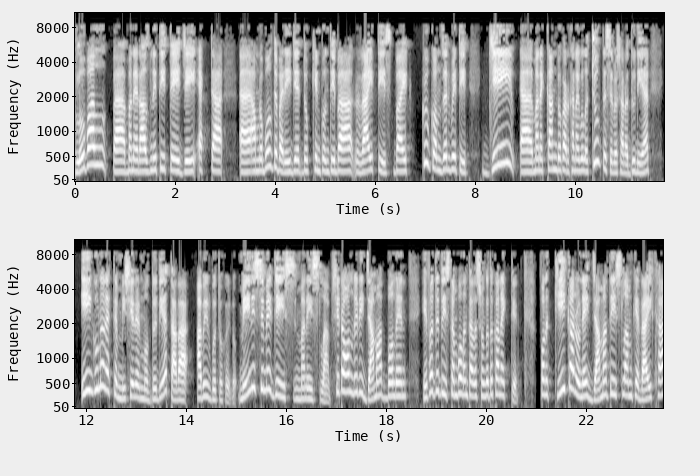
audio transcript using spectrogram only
গ্লোবাল মানে রাজনীতিতে যে একটা আমরা বলতে পারি যে দক্ষিণপন্থী বা রাইটিস্ট বা একটু কনজারভেটিভ যে মানে কাণ্ড কারখানাগুলো চলতেছিল সারা দুনিয়ার এইগুলোর একটা মিশেলের মধ্যে দিয়ে তারা আবির্ভূত হইল। মেইন স্ট্রিমের যে মানে ইসলাম, সেটা অলরেডি জামাত বলেন, হেফাজতে ইসলাম বলেন, তাদের সঙ্গে তো কানেক্টেড ফলে কি কারণে জামাতে ইসলামকে রাইখা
